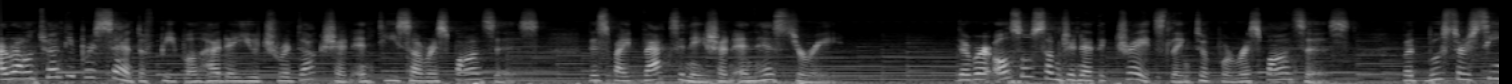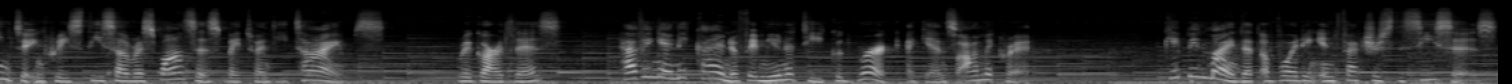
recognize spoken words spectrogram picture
Around 20% of people had a huge reduction in T cell responses, despite vaccination and history. There were also some genetic traits linked to poor responses, but boosters seemed to increase T cell responses by 20 times. Regardless, having any kind of immunity could work against Omicron. Keep in mind that avoiding infectious diseases,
